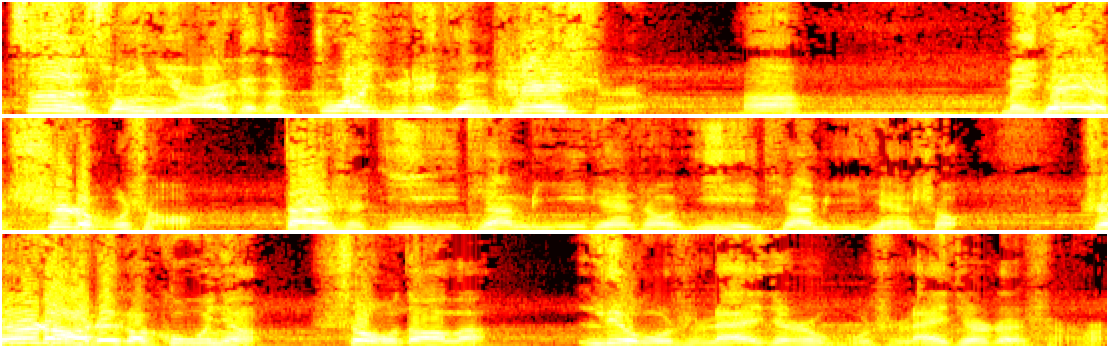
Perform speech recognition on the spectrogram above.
自从女儿给他捉鱼这天开始啊，每天也吃了不少，但是一天比一天瘦，一天比一天瘦，直到这个姑娘瘦到了六十来斤、五十来斤的时候，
